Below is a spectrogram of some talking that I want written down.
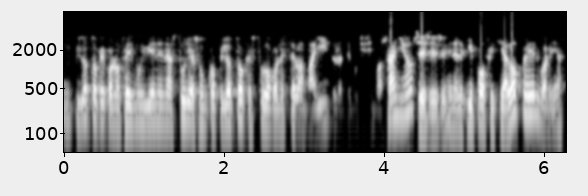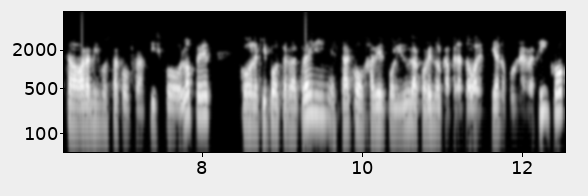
un piloto que conocéis muy bien en Asturias, un copiloto que estuvo con Esteban Ballín durante muchísimos años en el equipo oficial Opel, bueno, ya está, ahora mismo está con Francisco López, con el equipo Terra Training, está con Javier Polidura corriendo el campeonato valenciano con un R5,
